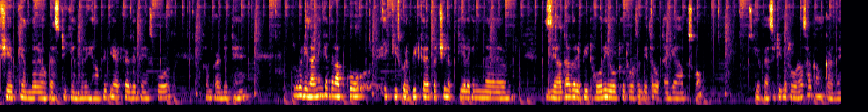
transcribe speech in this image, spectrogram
शेप के अंदर है ओपेसिटी के अंदर यहाँ पे भी ऐड कर देते हैं, इसको कम कर देते हैं। क्योंकि तो डिज़ाइनिंग के अंदर आपको एक चीज़ को रिपीट करें तो अच्छी लगती है, लेकिन ज़्यादा अगर रिपीट हो रही हो तो थोड़ा सा बेहतर होता है कि आप उसको उसकी कैपेसिटी को थोड़ा सा कम कर दें।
